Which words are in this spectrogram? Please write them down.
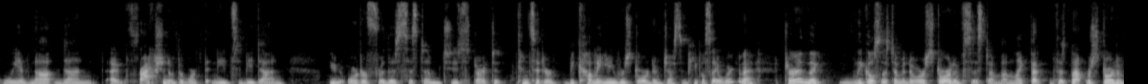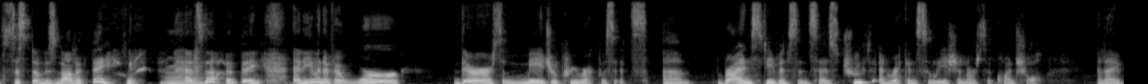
We have not done a fraction of the work that needs to be done in order for the system to start to consider becoming a restorative justice. People say we're going to turn the legal system into a restorative system. I'm like that. That's not restorative system is not a thing. Mm. that's not a thing. And even if it were, there are some major prerequisites. Um, Bryan Stevenson says truth and reconciliation are sequential. And I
